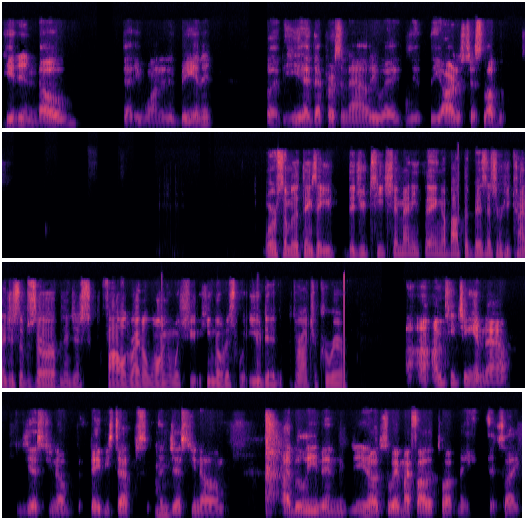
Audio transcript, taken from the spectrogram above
he didn't know that he wanted to be in it, but he had that personality where the, the artist just loved him. What were some of the things that you did you teach him anything about the business or he kind of just observed and just followed right along in which you he noticed what you did throughout your career? I, I'm teaching him now, just you know, baby steps, and mm-hmm. just you know, um, I believe in you know, it's the way my father taught me. It's like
